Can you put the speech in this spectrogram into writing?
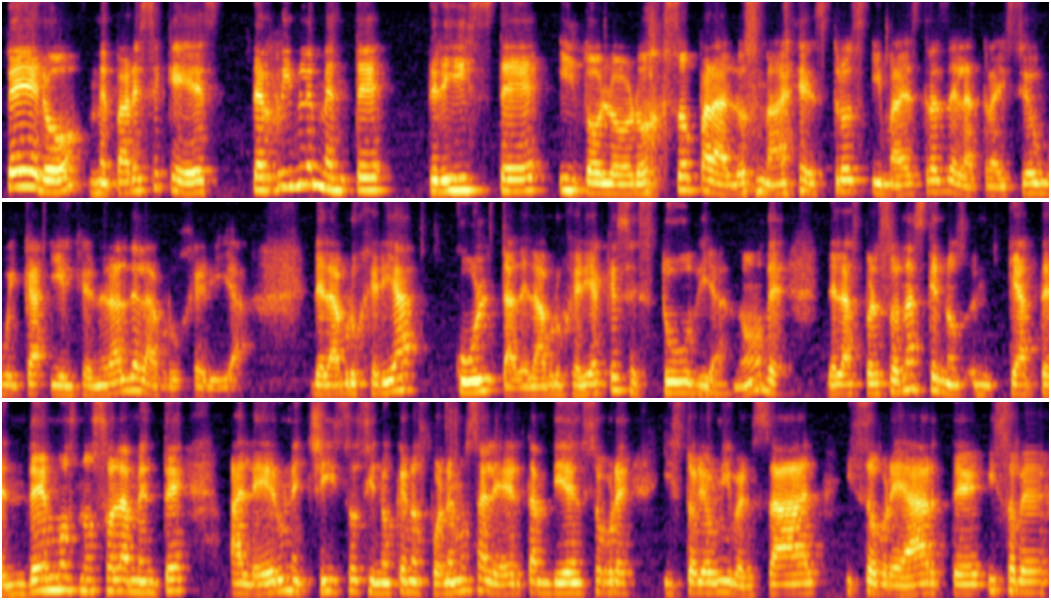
pero me parece que es terriblemente triste y doloroso para los maestros y maestras de la tradición wicca y en general de la brujería, de la brujería culta, de la brujería que se estudia, ¿no? De, las personas que nos que atendemos no solamente a leer un hechizo, sino que nos ponemos a leer también sobre historia universal y sobre arte y sobre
